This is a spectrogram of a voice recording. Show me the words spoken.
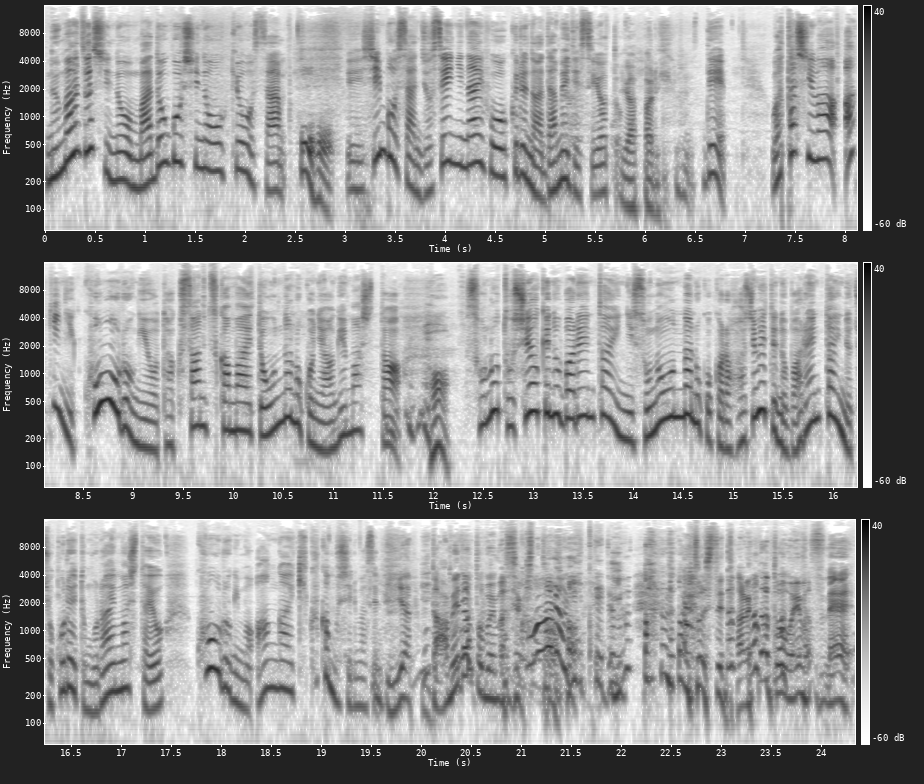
沼津市の窓越しのお京さんほうほう、えー、辛坊さん女性にナイフを送るのはダメですよとやっぱりで私は秋にコオロギをたくさん捕まえて女の子にあげました、はあ、その年明けのバレンタインにその女の子から初めてのバレンタインのチョコレートもらいましたよ。コオロギも案外効くかもしれません。いや ダメだと思いますよコオロギってどう一般論としてダメだと思いますね。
